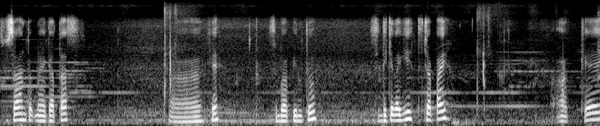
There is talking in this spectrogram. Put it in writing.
susah untuk naik ke atas. Oke, sebuah pintu. Sedikit lagi tercapai. Oke,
